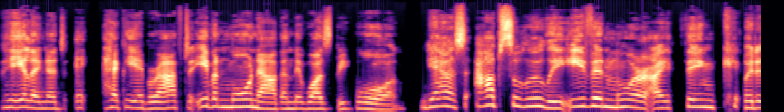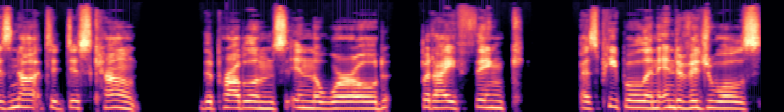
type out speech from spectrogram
healing, and eh, happy ever after, even more now than there was before? Yes, absolutely. Even more. I think it is not to discount the problems in the world, but I think as people and individuals,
